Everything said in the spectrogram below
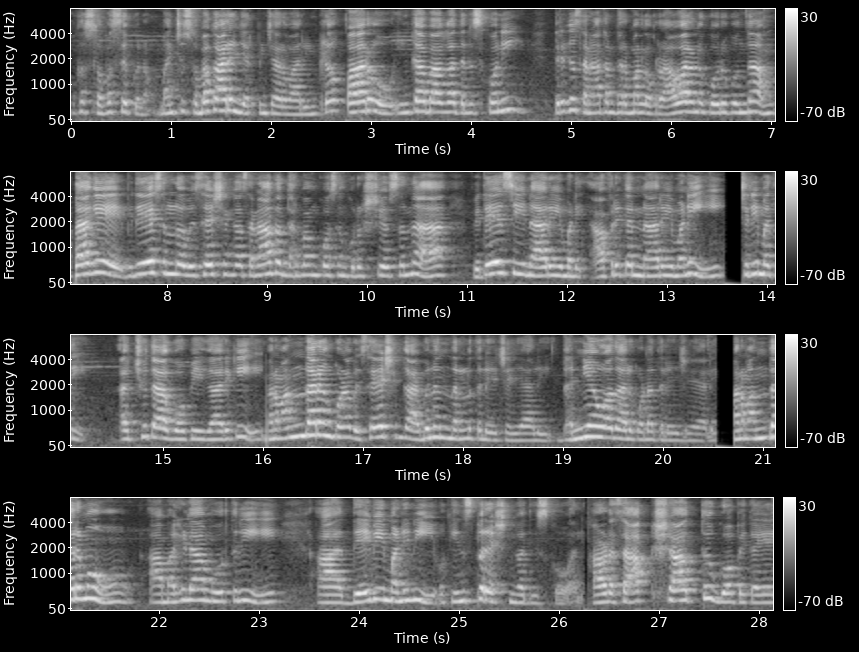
ఒక శుభశకునం మంచి శుభకార్యం జరిపించారు వారి ఇంట్లో. వారు ఇంకా బాగా తెలుసుకొని తిరిగి సనాతన ధర్మంలోకి రావాలని కోరుకుందాం. అలాగే విదేశంలో విశేషంగా సనాతన ధర్మం కోసం కృషి చేస్తున్న విదేశీ నారీమణి ఆఫ్రికన్ నారీమణి శ్రీమతి అచ్యుత గోపి గారికి మనం అందరం కూడా విశేషంగా అభినందనలు తెలియజేయాలి ధన్యవాదాలు కూడా తెలియజేయాలి మనం అందరము ఆ మహిళా మూర్తిని ఆ దేవి మణిని ఒక ఇన్స్పిరేషన్గా తీసుకోవాలి. ఆవిడ సాక్షాత్తు గోపికయే.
